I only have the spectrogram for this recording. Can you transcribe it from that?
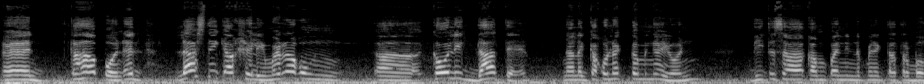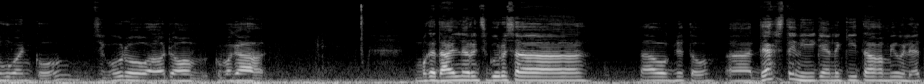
And kahapon, and last week actually, meron akong ah, colleague dati na nagka-connect kami ngayon dito sa company na pinagtatrabahuan ko. Siguro out of, kumbaga, kumbaga dahil na rin siguro sa tawag nito, ah, destiny, kaya nagkita kami ulit.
